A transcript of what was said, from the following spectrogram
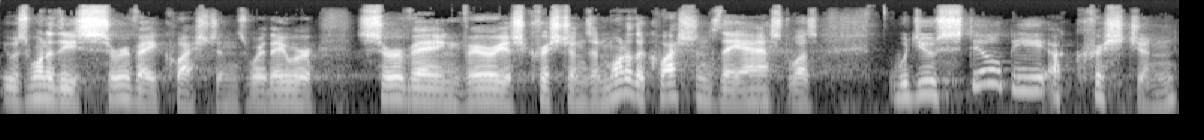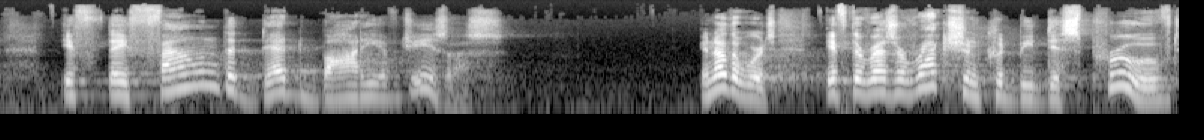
it was one of these survey questions where they were surveying various Christians, and one of the questions they asked was Would you still be a Christian if they found the dead body of Jesus? In other words, if the resurrection could be disproved,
